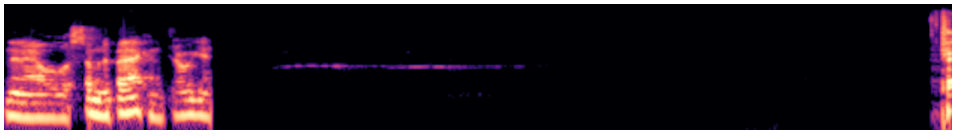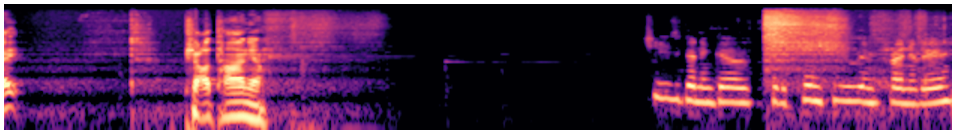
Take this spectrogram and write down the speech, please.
And then I will summon it back and throw again. Okay. Piatanya. She's gonna go to the Kenku in front of her.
